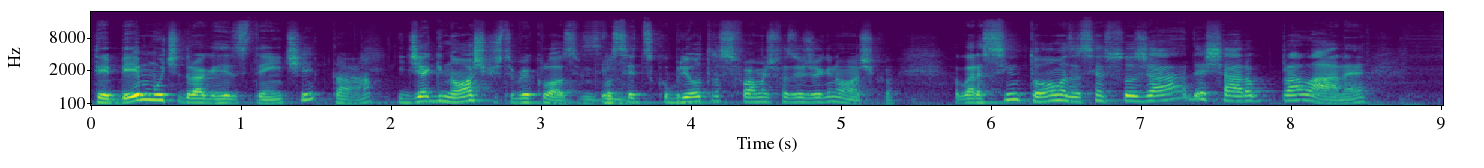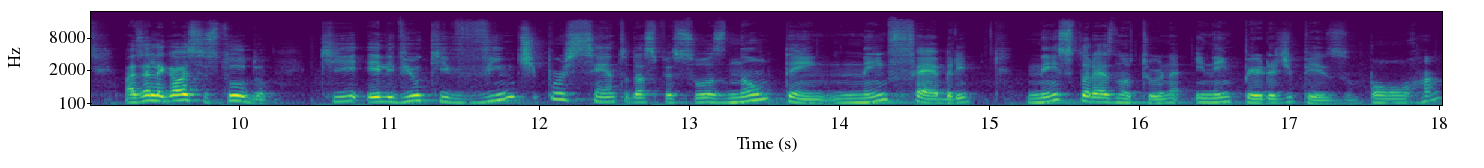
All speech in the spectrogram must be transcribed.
TB multidroga resistente tá. e diagnóstico de tuberculose. Sim. Você descobrir outras formas de fazer o diagnóstico. Agora, sintomas, assim, as pessoas já deixaram pra lá, né? Mas é legal esse estudo que ele viu que 20% das pessoas não tem nem febre, nem sudorese noturna e nem perda de peso. Porra,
